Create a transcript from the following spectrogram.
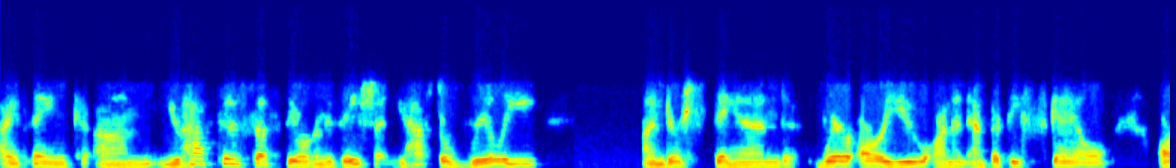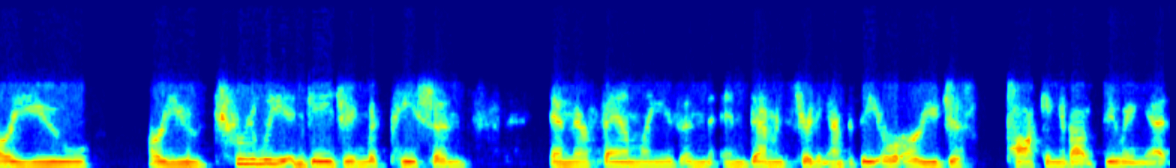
I think um, you have to assess the organization. You have to really understand where are you on an empathy scale. Are you are you truly engaging with patients and their families and, and demonstrating empathy, or are you just talking about doing it?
